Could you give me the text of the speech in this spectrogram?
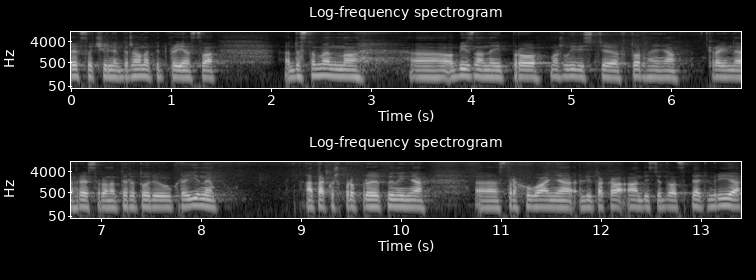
Як очільник державного підприємства достеменно е, обізнаний про можливість вторгнення країни-агресора на територію України, а також про припинення е, страхування літака Ан-225 Мрія,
